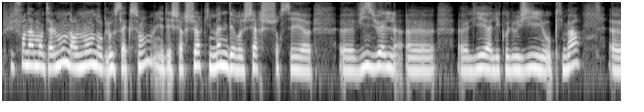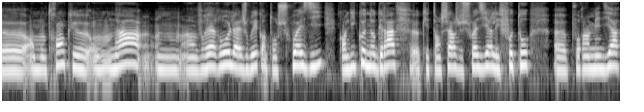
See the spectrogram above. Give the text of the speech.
plus fondamentalement dans le monde anglo-saxon, il y a des chercheurs qui mènent des recherches sur ces visuels liés à l'écologie et au climat. Euh, en montrant qu'on a un, vrai rôle à jouer quand on choisit, quand l'iconographe euh, qui est en charge de choisir les photos euh, pour un média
